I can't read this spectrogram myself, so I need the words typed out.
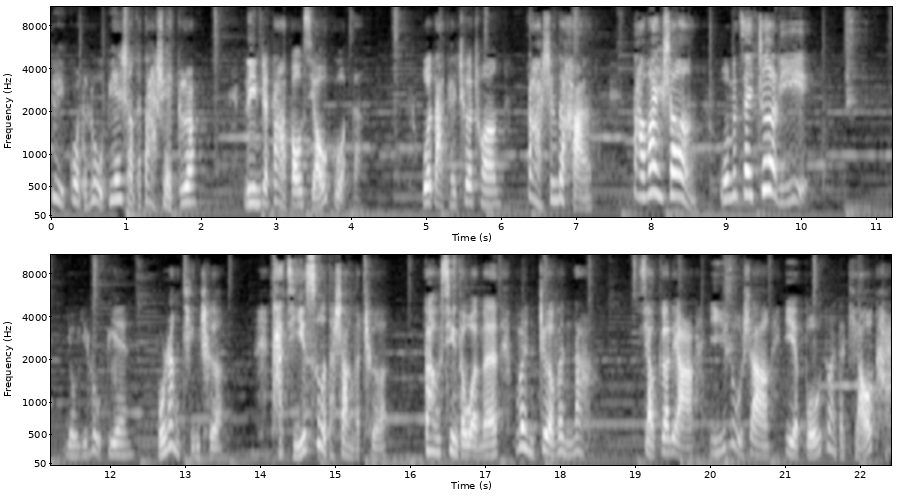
对过的路边上的大帅哥，拎着大包小裹的。我打开车窗，大声的喊：“大外甥，我们在这里！”由于路边不让停车，他急速的上了车。高兴的我们问这问那，小哥俩一路上也不断的调侃。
